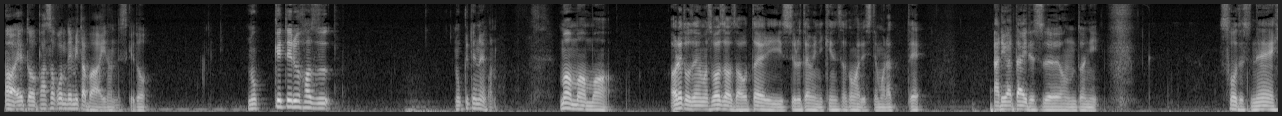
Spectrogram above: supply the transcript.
あ、えっ、ー、と、パソコンで見た場合なんですけど、乗っけてるはず。乗っけてないかな？まあまあまあ、ありがとうございます。わざわざお便りするために検索までしてもらって。ありがたいです、本当に。そうですね、一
